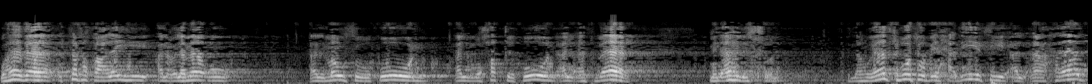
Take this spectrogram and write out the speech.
وهذا اتفق عليه العلماء الموثوقون المحققون الأثبات من أهل السنة. أنه يثبت بحديث الآحاد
